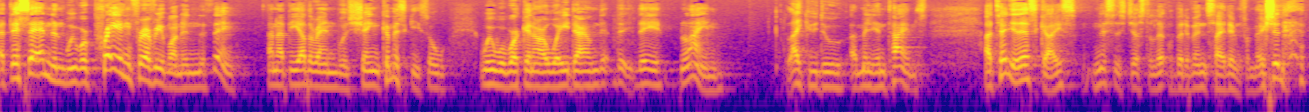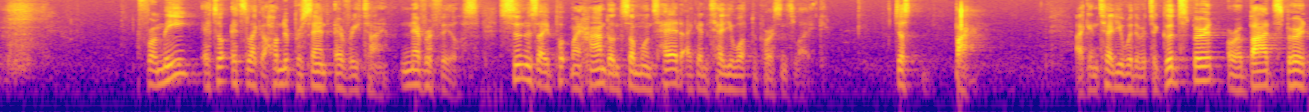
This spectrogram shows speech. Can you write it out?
at this end, and we were praying for everyone in the thing. And at the other end was Shane Comiskey. So we were working our way down the, the, the line like you do a million times. I'll tell you this, guys, this is just a little bit of inside information. For me, it's, it's like 100% every time, never fails. As soon as I put my hand on someone's head, I can tell you what the person's like. Just bang. I can tell you whether it's a good spirit or a bad spirit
